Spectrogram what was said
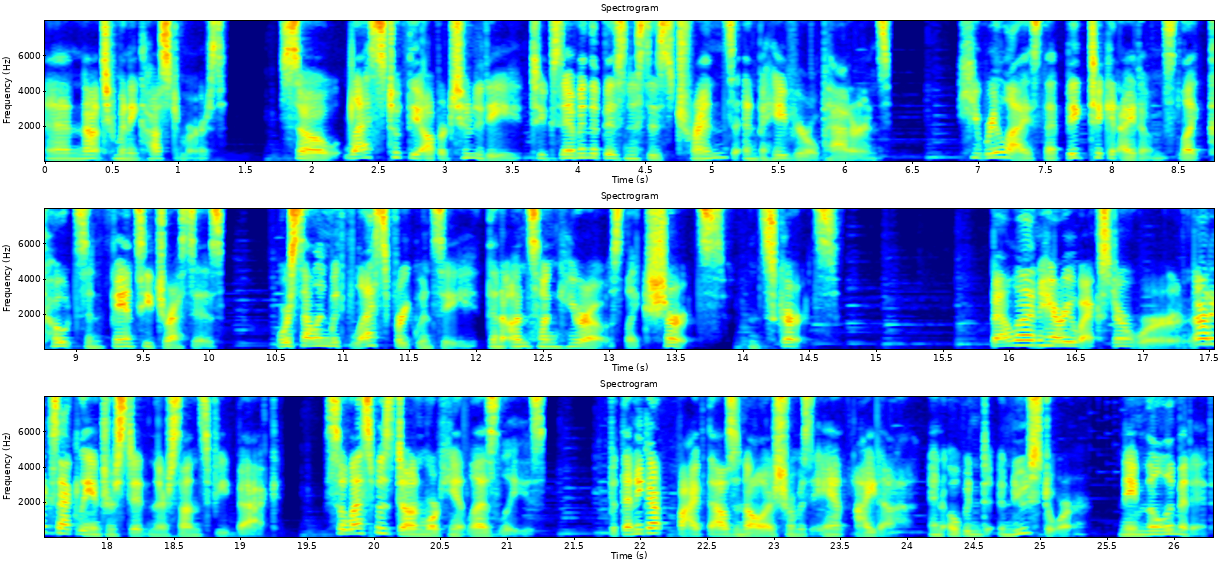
and not too many customers. So Les took the opportunity to examine the business's trends and behavioral patterns. He realized that big ticket items like coats and fancy dresses were selling with less frequency than unsung heroes like shirts and skirts. Bella and Harry Wexner were not exactly interested in their son's feedback, so Les was done working at Leslie's. But then he got $5,000 from his Aunt Ida and opened a new store named The Limited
